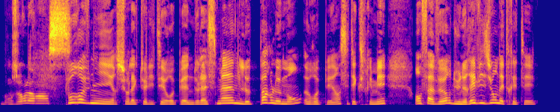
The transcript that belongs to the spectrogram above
Bonjour Laurence. Pour revenir sur l'actualité européenne de la semaine, le Parlement européen s'est exprimé en faveur d'une révision des traités.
